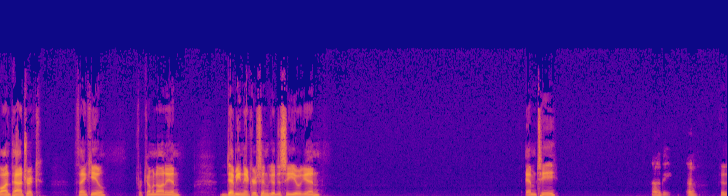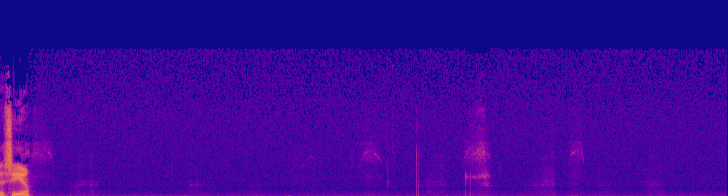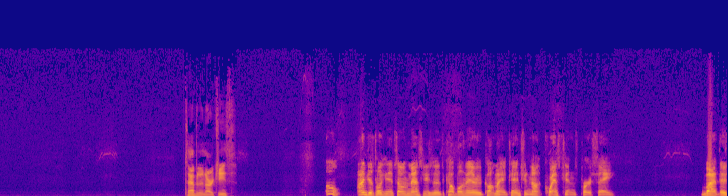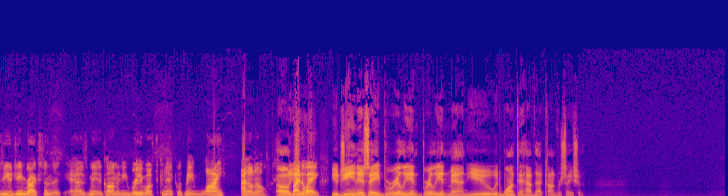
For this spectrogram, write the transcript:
Vaughn Patrick, thank you for coming on in. Debbie Nickerson, good to see you again. MT. Hobby. Oh. Good to see you. What's happening, R. Keith? Oh, I'm just looking at some of the messages. There's a couple of them that caught my attention, not questions per se. But there's Eugene Braxton that has made a comment. He really wants to connect with me. Why? I don't know. Oh, By you- the way, Eugene is a brilliant, brilliant man. You would want to have that conversation.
